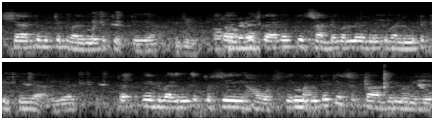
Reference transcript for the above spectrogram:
ਸ਼ਹਿਰ ਦੇ ਵਿੱਚ ਡਿਵੈਲਪਮੈਂਟ ਕੀਤੀ ਹੈ ਜੀ। ਤਾਂ ਉਹ ਕਹਿ ਰਹੇ ਕਿ ਸਾਡੇ ਵੱਲੋਂ ਇੰਨੀ ਡਿਵੈਲਪਮੈਂਟ ਕੀਤੀ ਜਾ ਰਹੀ ਹੈ। ਤਾਂ ਇਹ ਡਿਵੈਲਪਮੈਂਟ ਤੁਸੀਂ ਹਾਊਸ ਦੀ ਮੰਨਦੇ ਕਿ ਸਰਕਾਰ ਦੀ ਮੰਨਦੇ?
